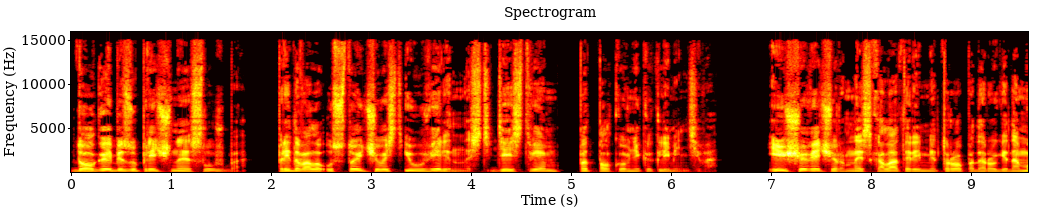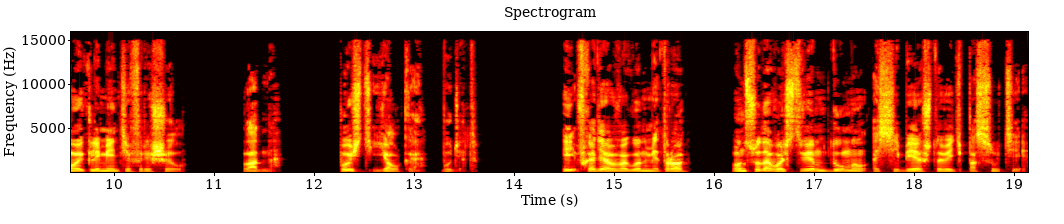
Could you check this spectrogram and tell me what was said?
Долгая безупречная служба придавала устойчивость и уверенность действиям подполковника Клементьева. И еще вечером на эскалаторе метро по дороге домой Клементьев решил, ладно, пусть елка будет и, входя в вагон метро, он с удовольствием думал о себе, что ведь, по сути,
